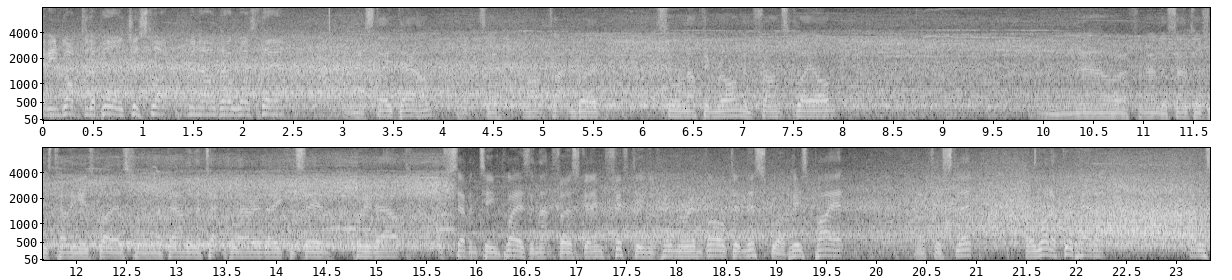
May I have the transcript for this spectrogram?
Getting robbed of the ball just like Ronaldo was there. And they stayed down, but uh, Mark Clattenburg saw nothing wrong and France play on. And now uh, Fernando Santos is telling his players from uh, down in the technical area there you can see him put it out. 17 players in that first game, 15 of whom are involved in this squad. Here's Payet, after a slip. Well, what a good header. That was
